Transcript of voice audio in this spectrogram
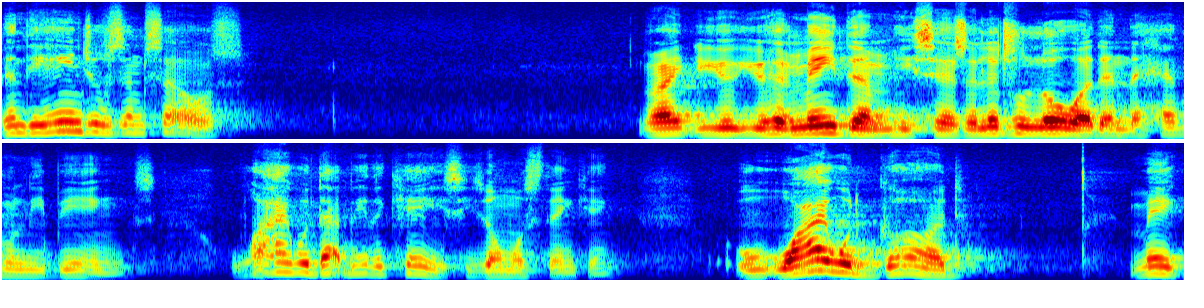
than the angels themselves. Right? You, you have made them, he says, a little lower than the heavenly beings. Why would that be the case? He's almost thinking. Why would God make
